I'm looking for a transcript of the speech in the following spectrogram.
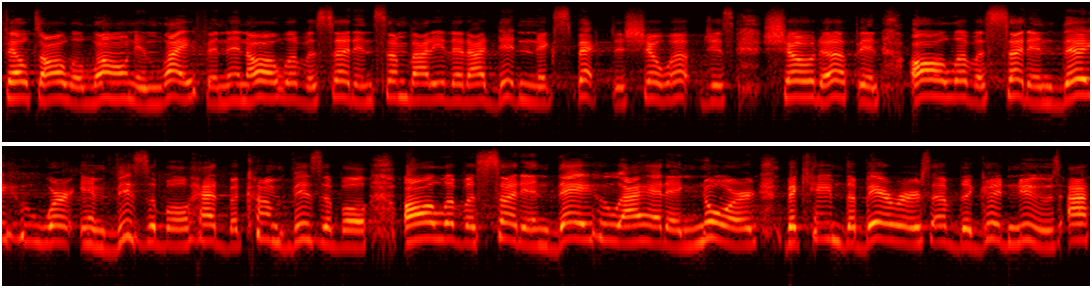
felt all alone in life, and then all of a sudden, somebody that I didn't expect to show up just showed up, and all of a sudden, they who were invisible had become visible. All of a sudden, they who I had ignored became the bearers of the good news. I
